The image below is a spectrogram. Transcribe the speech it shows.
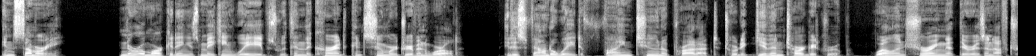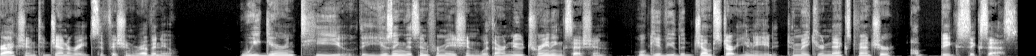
In summary, neuromarketing is making waves within the current consumer driven world. It has found a way to fine tune a product toward a given target group while ensuring that there is enough traction to generate sufficient revenue. We guarantee you that using this information with our new training session will give you the jumpstart you need to make your next venture a big success.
